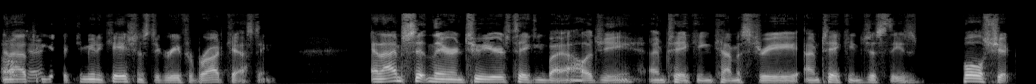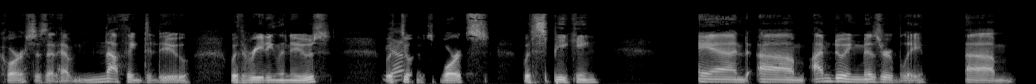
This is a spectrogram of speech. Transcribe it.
and I was going to get a communications degree for broadcasting. And I'm sitting there in two years taking biology. I'm taking chemistry. I'm taking just these bullshit courses that have nothing to do with reading the news, with Yeah. doing sports, with speaking. And um, I'm doing miserably um,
